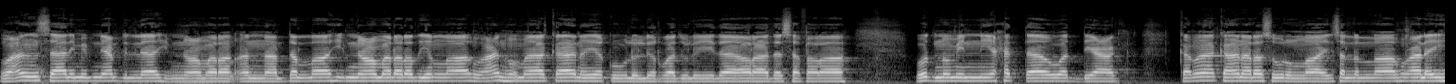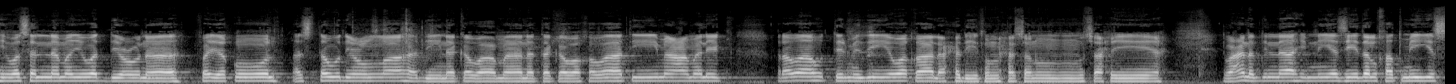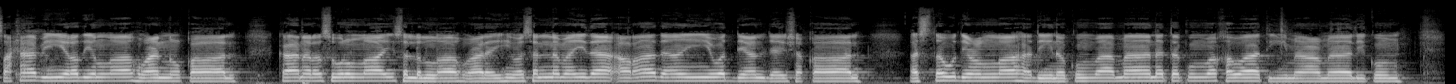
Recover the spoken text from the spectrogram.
وعن سالم بن عبد الله بن عمر أن عبد الله بن عمر رضي الله عنهما كان يقول للرجل إذا أراد سفرا أدن مني حتى أودعك. كما كان رسول الله صلى الله عليه وسلم يودعنا فيقول أستودع الله دينك وأمانتك وخواتيم عملك. رواه الترمذي وقال حديث حسن صحيح. وعن عبد الله بن يزيد الخطمي الصحابي رضي الله عنه قال كان رسول الله صلى الله عليه وسلم إذا أراد أن يودع الجيش قال أستودع الله دينكم وأمانتكم وخواتيم أعمالكم.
